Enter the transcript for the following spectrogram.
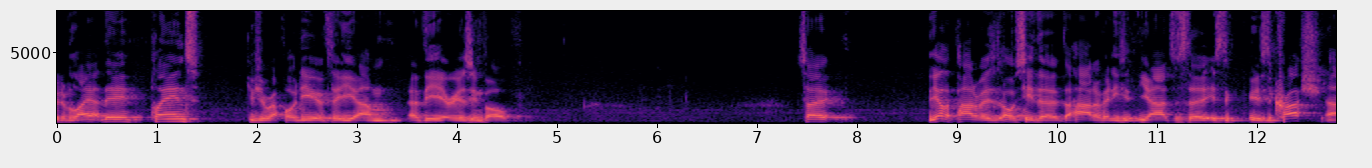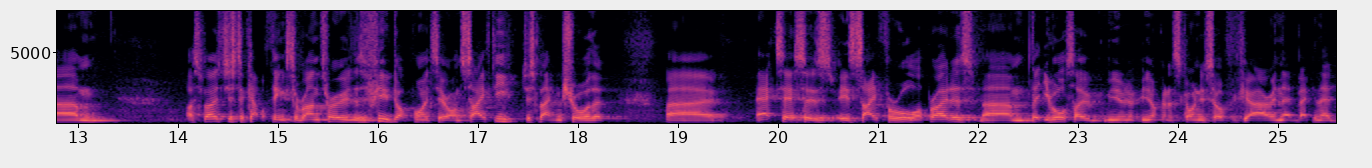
Bit of a layout there, plans, gives you a rough idea of the, um, of the areas involved. So the other part of it is obviously the, the heart of any yards is the, is the, is the crush. Um, I suppose just a couple of things to run through. There's a few dot points there on safety, just making sure that uh, access is, is safe for all operators, um, that you've also, you know, you're not going to scone yourself if you are in that, back in that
